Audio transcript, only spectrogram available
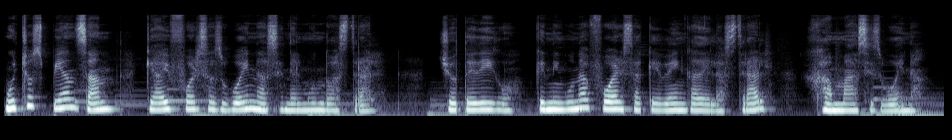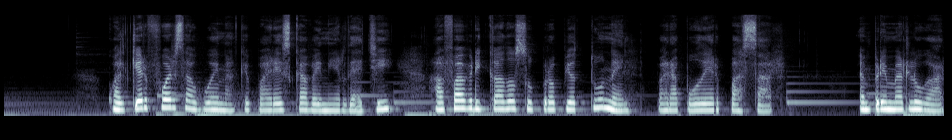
Muchos piensan que hay fuerzas buenas en el mundo astral. Yo te digo que ninguna fuerza que venga del astral jamás es buena. Cualquier fuerza buena que parezca venir de allí ha fabricado su propio túnel para poder pasar. En primer lugar,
